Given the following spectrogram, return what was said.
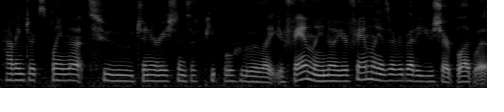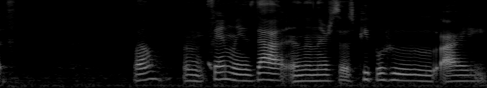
Having to explain that to generations of people who are like, your family? No, your family is everybody you share blood with. Well, um, family is that, and then there's those people who I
